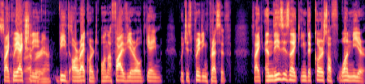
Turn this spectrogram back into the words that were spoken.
It's like we actually forever, yeah. beat our record on a five year old game, which is pretty impressive. It's like, and this is like in the course of one year.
